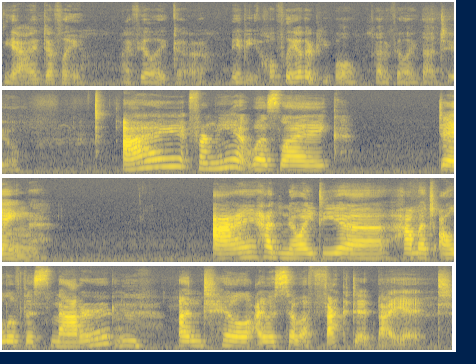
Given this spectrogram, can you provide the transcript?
yeah, I definitely, I feel like uh, maybe, hopefully other people kind of feel like that too. I for me it was like dang I had no idea how much all of this mattered Mm. until I was so affected by it.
